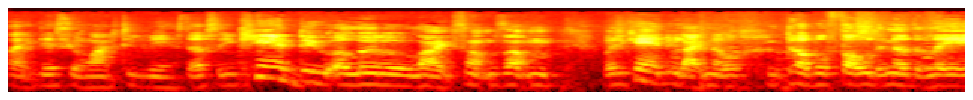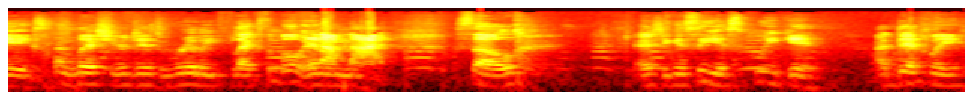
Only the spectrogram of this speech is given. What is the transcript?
like this and watch TV and stuff. So you can do a little like something, something. But you can't do like no double folding of the legs unless you're just really flexible. And I'm not. So as you can see, it's squeaking. I definitely,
